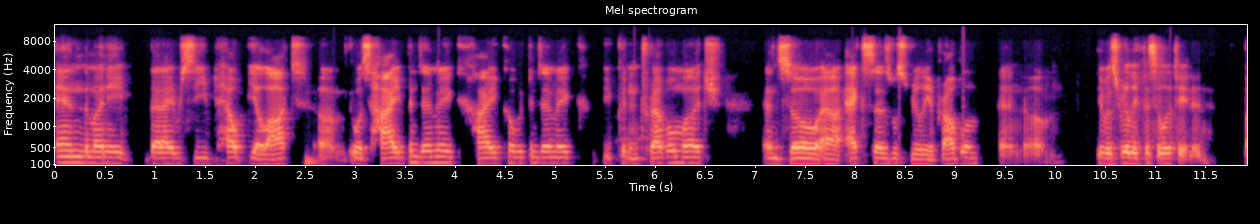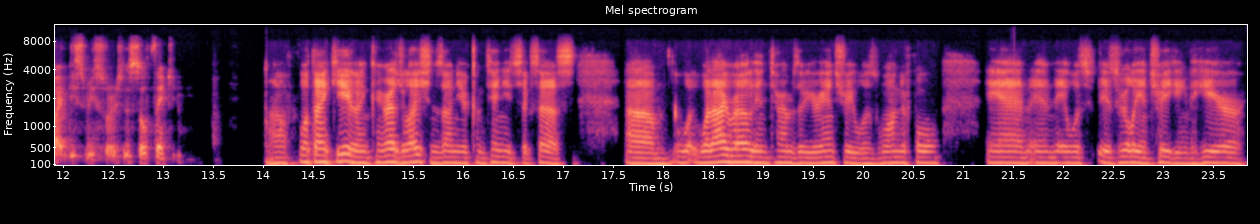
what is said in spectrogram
and the money that I received helped me a lot. Um, it was high pandemic, high COVID pandemic. You couldn't travel much, and so uh, access was really a problem. And um, it was really facilitated by these resources. So thank you. Well, thank you, and congratulations on your continued success. Um, what, what I wrote in terms of your entry was wonderful, and and it was is really intriguing to hear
